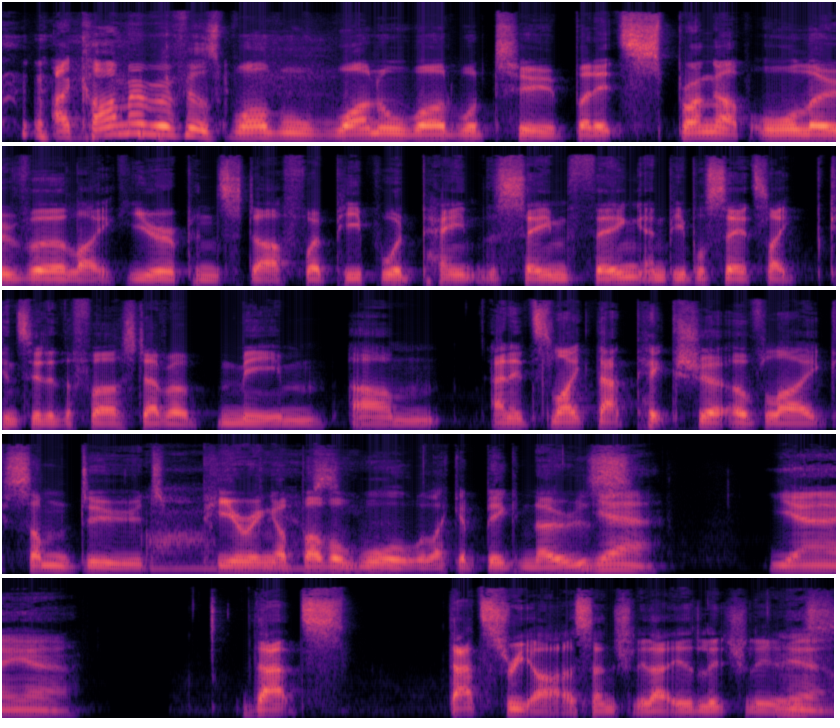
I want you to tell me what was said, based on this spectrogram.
I can't remember if it was World War One or World War Two, but it sprung up all over like Europe and stuff, where people would paint the same thing, and people say it's like considered the first ever meme. Um, and it's like that picture of like some dude peering above a wall with like a big nose. yeah, yeah, yeah. that's that's street art essentially. That it literally is. Yeah.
